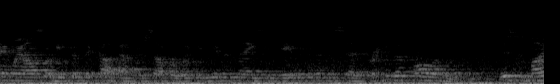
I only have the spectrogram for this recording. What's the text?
same way also he took the cup after supper. When he had given thanks, he gave it to them and said, Drink of it, all of you. This is my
